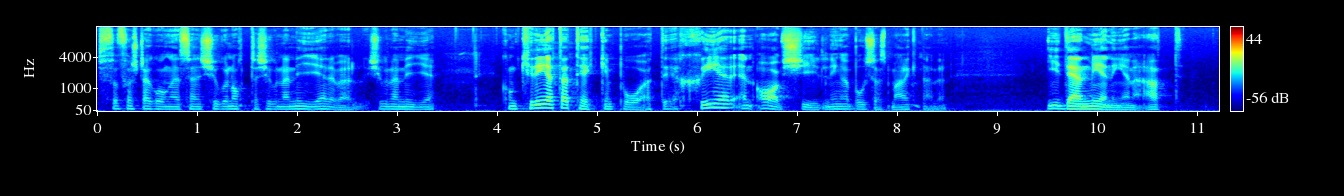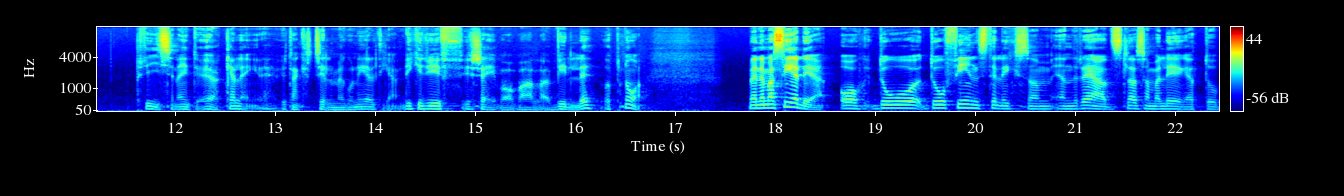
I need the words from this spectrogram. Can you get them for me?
för första gången sedan 2008-2009 är det väl, 2009, konkreta tecken på att det sker en avkylning av bostadsmarknaden. I den meningen att priserna inte ökar längre, utan kanske till och med går ner lite grann. Vilket ju i och för sig var vad alla ville uppnå. Men när man ser det, och då, då finns det liksom en rädsla som har legat och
